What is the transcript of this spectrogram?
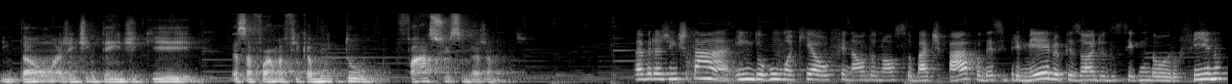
Então, a gente entende que dessa forma fica muito fácil esse engajamento. Weber, a gente está indo rumo aqui ao final do nosso bate-papo, desse primeiro episódio do Segundo Ouro Fino.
